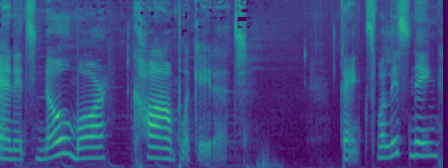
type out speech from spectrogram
And it's no more complicated. Thanks for listening.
